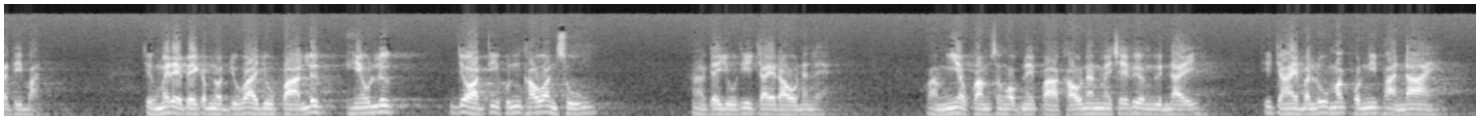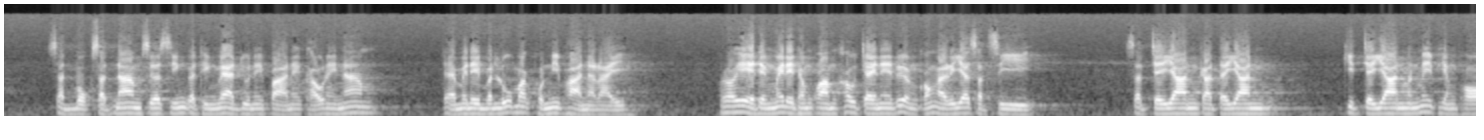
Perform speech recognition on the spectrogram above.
ปฏิบัติ จึงไม่ได้ไปกำหนดอยู่ว่าอยู่ป่าลึก เหวลึก ยอดที่ขุนเขาอันสูงแต่อยู่ที่ใจเรานั่นแหละ ความเงียบความสงบในป่าเขานั้นไม่ใช่เรื่องอื่นใด ที่จะให้บรรลุมรรคผลนิพพานได้ สัตว์บกสัตว์น้ำเสือสิงกระถิงแรดอยู่ในป่าในเขาในน้ำแต่ไม่ได้บรรลุมรรคผลนิพพานอะไร เพราะเหตุยังไม่ได้ทำความเข้าใจในเรื่องของอริยสัจสี่สัจจยานกาตยานกิจยานมันไม่เพียงพอ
